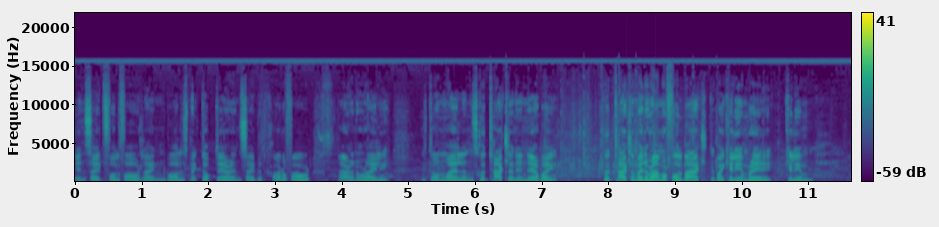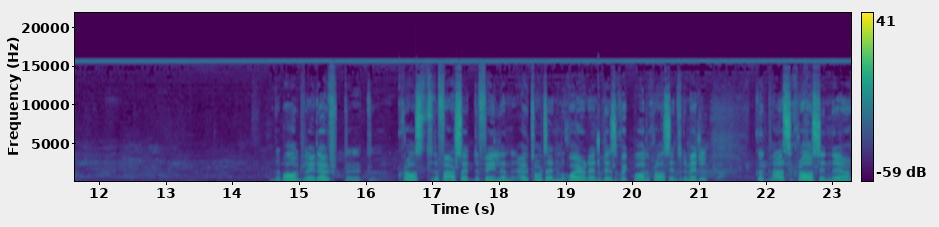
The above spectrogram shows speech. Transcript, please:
inside full forward line. The ball is picked up there inside the corner forward, Aaron O'Reilly. He's done well and it's good tackling in there by good tackling by the Ramor full back by Killian Brady. Killian the ball played out uh, across to the far side of the field and out towards Enda Maguire and Enda plays a quick ball across into the middle. Good pass across in there.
